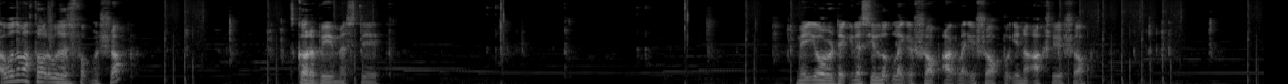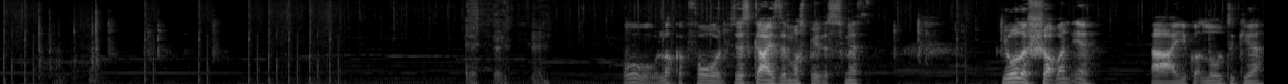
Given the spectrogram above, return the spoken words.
it with them. I thought it was a fucking shop. It's got to be a mistake. Mate, you're ridiculous. You look like a shop, act like a shop, but you're not actually a shop. Oh, look, a forge. This guy's, that must be the smith. You're the shop, aren't you? Ah, you've got loads of gear.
